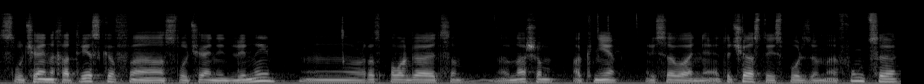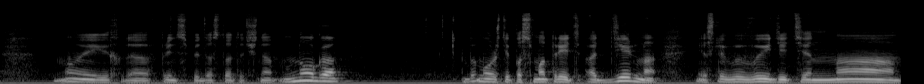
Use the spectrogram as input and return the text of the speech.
случайных отрезков, а, случайной длины располагается в нашем окне рисования. Это часто используемая функция, ну их в принципе достаточно много. Вы можете посмотреть отдельно, если вы выйдете на...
